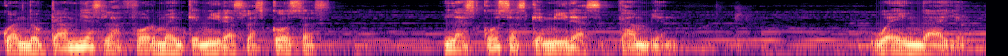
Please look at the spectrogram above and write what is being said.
Cuando cambias la forma en que miras las cosas, las cosas que miras cambian. Wayne Dyer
